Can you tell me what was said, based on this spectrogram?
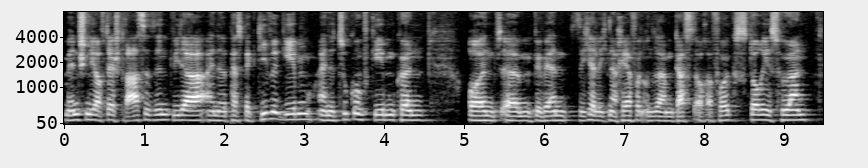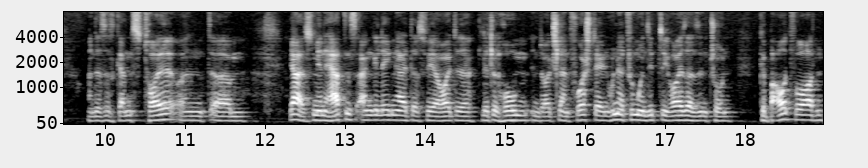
Menschen, die auf der Straße sind, wieder eine Perspektive geben, eine Zukunft geben können. Und ähm, wir werden sicherlich nachher von unserem Gast auch Erfolgsstories hören. Und das ist ganz toll. Und ähm, ja, es ist mir eine Herzensangelegenheit, dass wir heute Little Home in Deutschland vorstellen. 175 Häuser sind schon gebaut worden.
